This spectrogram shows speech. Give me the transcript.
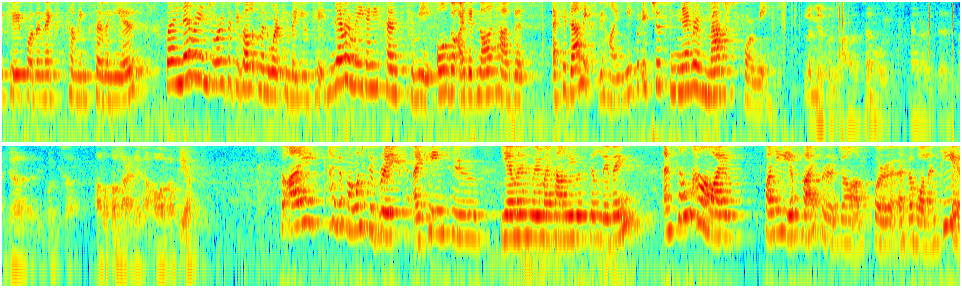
UK for the next coming seven years, but I never enjoyed the development work in the UK. It never made any sense to me, although I did not have the academics behind me, but it just never matched for me. لم يكن العمل التنموي من المجالات التي كنت أتطلع إليها أو أرغب فيها. So I kind of I wanted a break. I came to Yemen where my family was still living, and somehow I funnily applied for a job for as a volunteer.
